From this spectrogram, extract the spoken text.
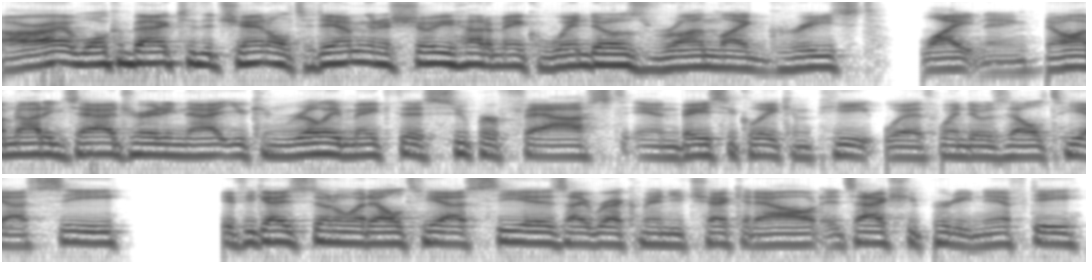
All right, welcome back to the channel. Today I'm going to show you how to make Windows run like greased lightning. No, I'm not exaggerating that. You can really make this super fast and basically compete with Windows LTSC. If you guys don't know what LTSC is, I recommend you check it out. It's actually pretty nifty.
